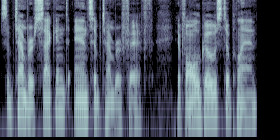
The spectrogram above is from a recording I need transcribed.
September 2nd, and September 5th. If all goes to plan,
